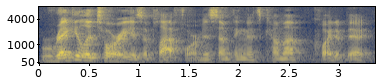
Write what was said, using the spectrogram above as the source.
Regulatory as a platform is something that's come up quite a bit.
